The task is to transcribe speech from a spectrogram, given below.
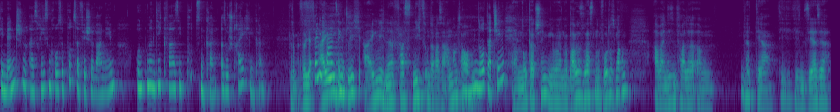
die Menschen als riesengroße Putzerfische wahrnehmen und man die quasi putzen kann, also streicheln kann. Genau, man soll ja Völlig wahnsinnig. eigentlich, eigentlich ne, fast nichts unter Wasser anderem tauchen. No touching. Ähm, no touching, nur, nur Bubbles lassen und Fotos machen. Aber in diesem Falle, ähm, ja, der, die, die sind sehr, sehr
